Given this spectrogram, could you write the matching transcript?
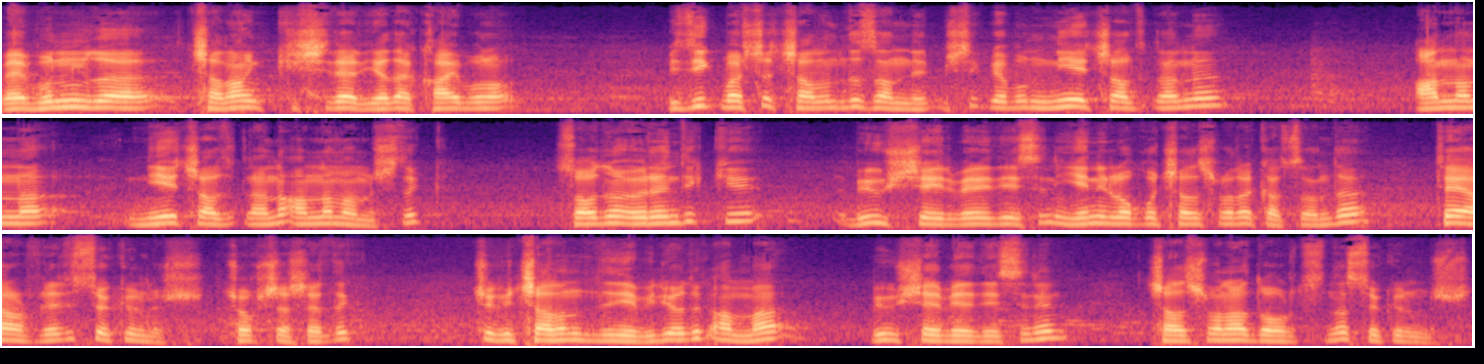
Ve bunu da çalan kişiler ya da kaybolan... Biz ilk başta çalındı zannetmiştik ve bunu niye çaldıklarını anlamla niye çaldıklarını anlamamıştık. Sonra öğrendik ki Büyükşehir Belediyesi'nin yeni logo çalışmaları kapsamında T harfleri sökülmüş. Çok şaşırdık. Çünkü çalındı diye biliyorduk ama Büyükşehir Belediyesi'nin çalışmalar doğrultusunda sökülmüş.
